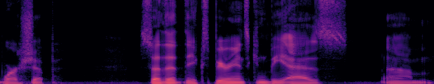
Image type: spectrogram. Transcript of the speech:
worship so that the experience can be as um,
